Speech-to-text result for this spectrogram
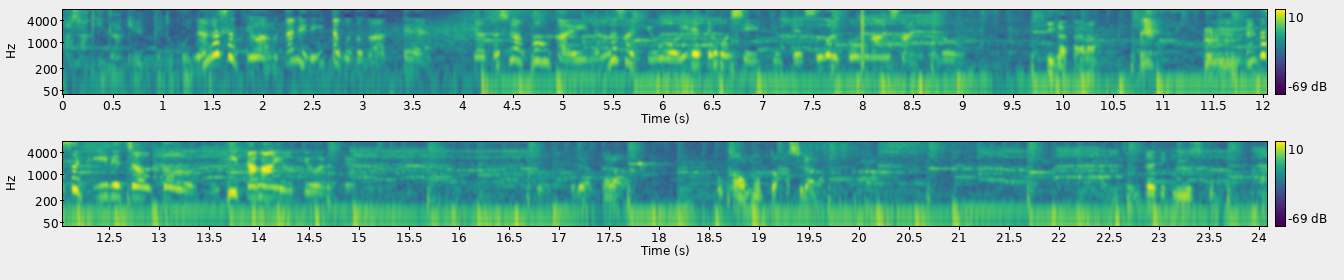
長崎だけってとこ行った長崎は2人で行ったことがあってで私は今回長崎を入れてほしいって言ってすごい懇願したんやけど。日が足らん 長崎入れちゃうともう火足らんよって言われて。そうそれやったら他をもっと走らなあかんから多分全体的に薄くなるから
